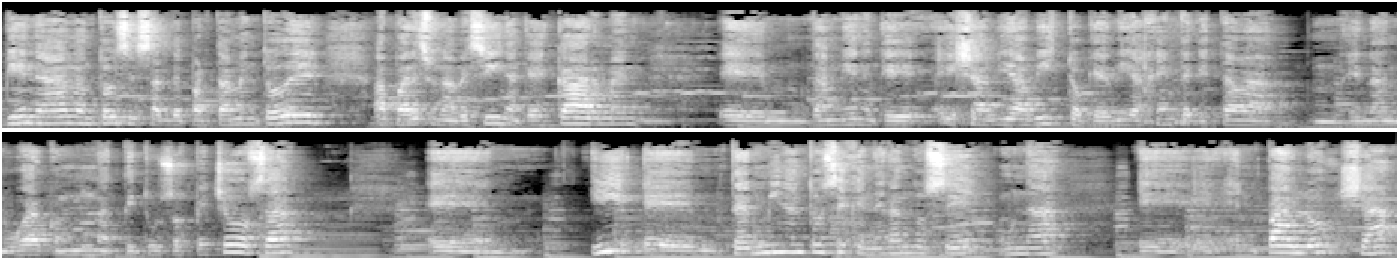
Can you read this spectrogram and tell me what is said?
viene Ana entonces al departamento de él aparece una vecina que es Carmen Em, también que ella había visto que había gente que estaba mm, en el lugar con una actitud sospechosa em, y em, termina entonces generándose una eh, en Pablo ya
